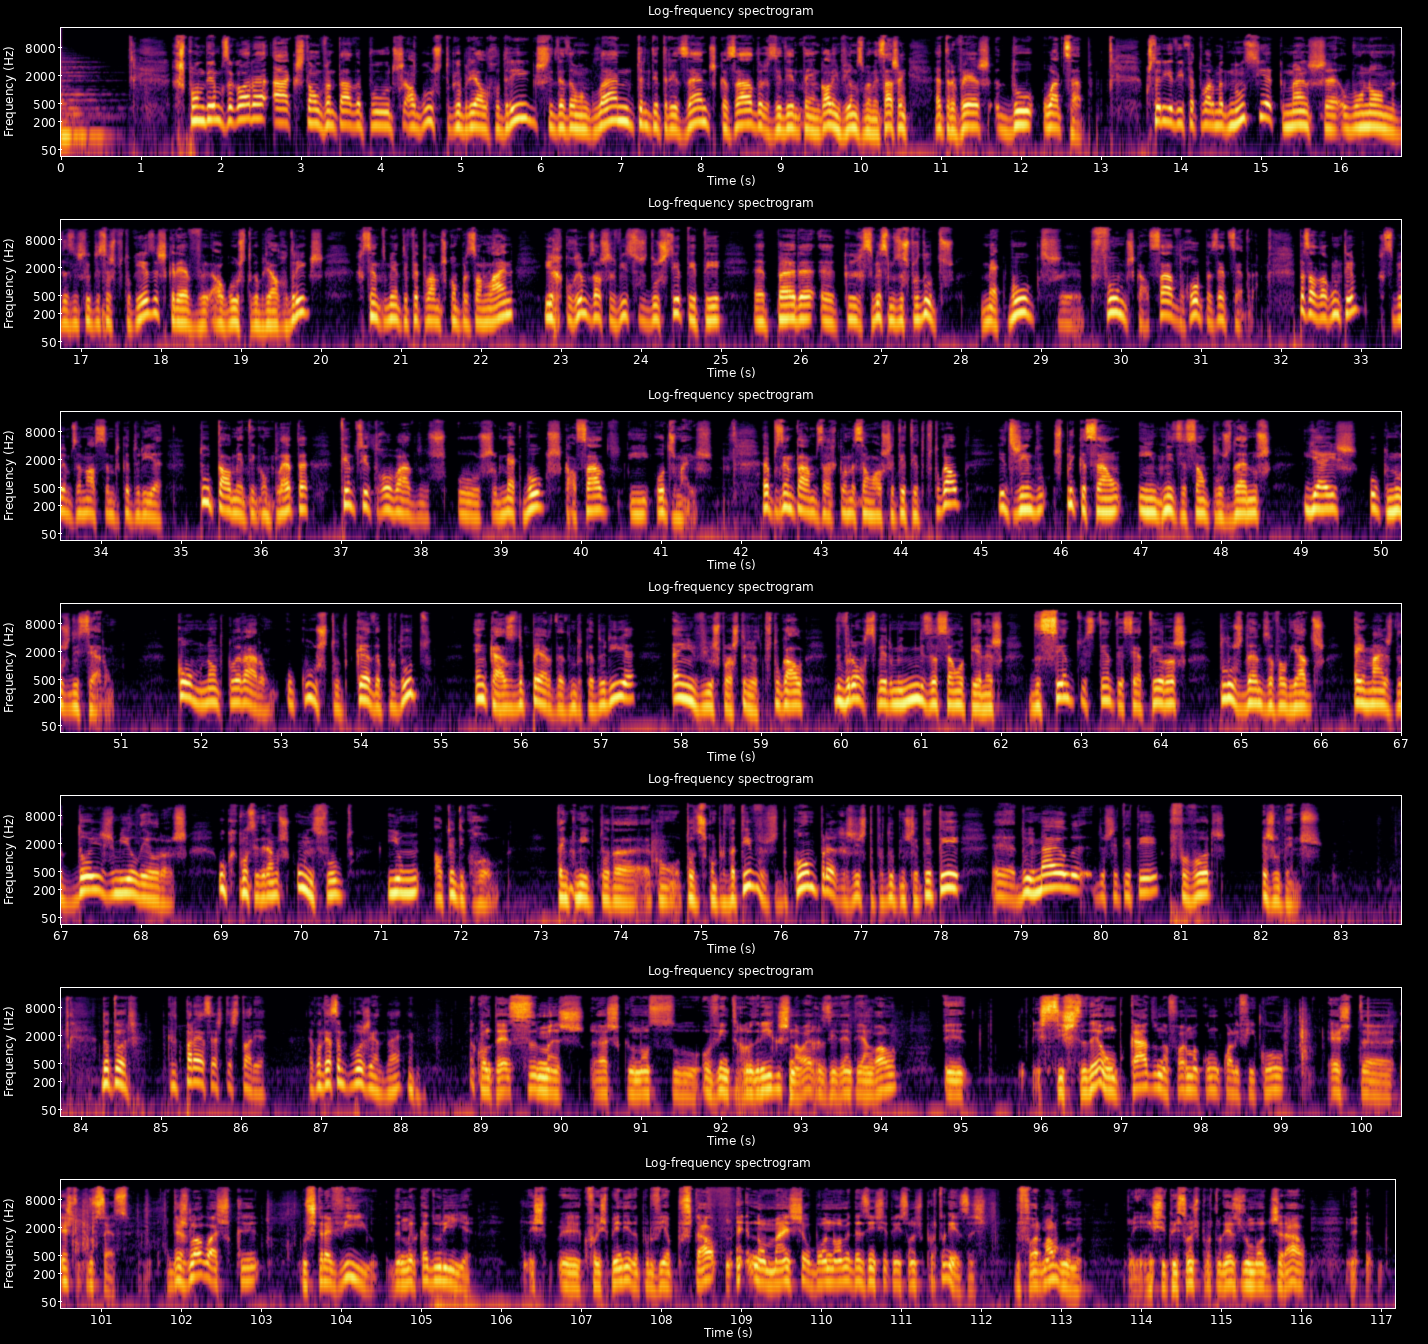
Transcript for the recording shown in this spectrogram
Respondemos agora à questão levantada por Augusto Gabriel Rodrigues, cidadão angolano, 33 anos, casado, residente em Angola, enviou-nos uma mensagem através do WhatsApp. Gostaria de efetuar uma denúncia que mancha o bom nome das instituições portuguesas, escreve Augusto Gabriel Rodrigues. Recentemente efetuámos compras online e recorremos aos serviços dos CTT eh, para eh, que recebêssemos os produtos. MacBooks, eh, perfumes, calçado, roupas, etc. Passado algum tempo, recebemos a nossa mercadoria totalmente incompleta, tendo sido roubados os MacBooks, calçado e outros meios. Apresentámos a reclamação ao CTT de Portugal, exigindo explicação e indenização pelos danos, e eis o que nos disseram. Como não declararam o custo de cada produto, em caso de perda de mercadoria, em envios para o exterior de Portugal, deverão receber uma indenização apenas de 177 euros pelos danos avaliados em mais de 2 mil euros, o que consideramos um insulto e um autêntico roubo. Tenho comigo toda, com todos os comprovativos de compra, registro do produto no CTT, eh, do e-mail do CTT. Por favor, ajudem-nos. Doutor, que lhe parece esta história? Acontece muito boa gente, não é? Acontece, mas acho que o nosso ouvinte Rodrigues não é residente em Angola. E se excedeu um bocado na forma como qualificou este, este processo. Desde logo, acho que o extravio de mercadoria que foi expendida por via postal não mancha o bom nome das instituições portuguesas, de forma alguma. Instituições portuguesas, de um modo geral,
